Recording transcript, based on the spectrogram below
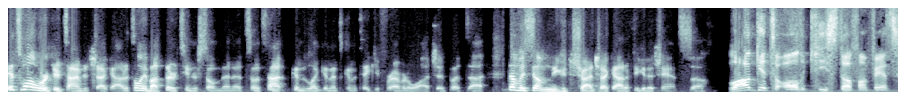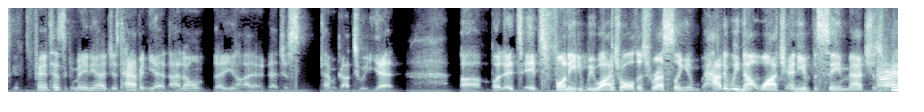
it's well worth your time to check out. It's only about thirteen or so minutes, so it's not gonna like and it's gonna take you forever to watch it, but uh, definitely something you could try and check out if you get a chance. So Well, I'll get to all the key stuff on Fantastic, Fantastic Mania. I just haven't yet. I don't, you know, I, I just haven't got to it yet. Um, but it's it's funny. We watch all this wrestling, and how did we not watch any of the same matches? I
